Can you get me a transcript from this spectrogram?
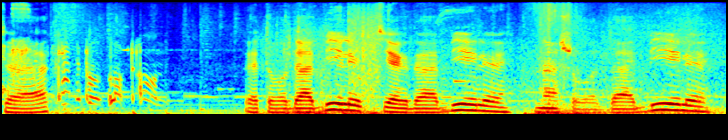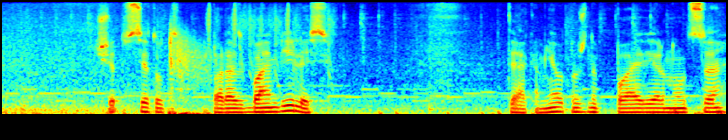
Так. Этого добили, тех добили, нашего добили. Что-то все тут поразбомбились. Так, а мне вот нужно повернуться.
